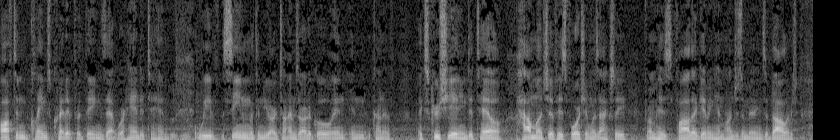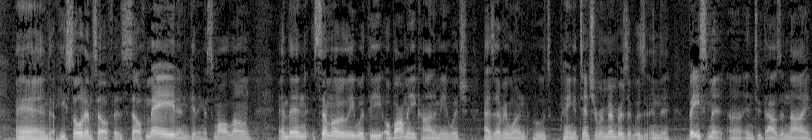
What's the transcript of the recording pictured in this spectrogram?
often claims credit for things that were handed to him. Mm-hmm. We've seen with the New York Times article in, in kind of excruciating detail how much of his fortune was actually from his father giving him hundreds of millions of dollars. And he sold himself as self made and getting a small loan. And then, similarly, with the Obama economy, which, as everyone who's paying attention remembers, it was in the basement uh, in 2009.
